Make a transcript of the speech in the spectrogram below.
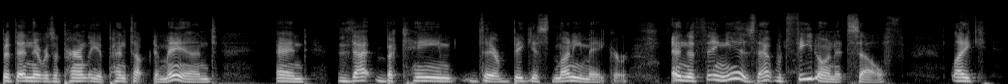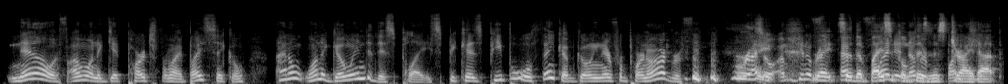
But then there was apparently a pent-up demand and that became their biggest moneymaker. And the thing is, that would feed on itself. Like, now, if I want to get parts for my bicycle, I don't want to go into this place because people will think I'm going there for pornography. right. So I'm gonna right. So the bicycle business dried up.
